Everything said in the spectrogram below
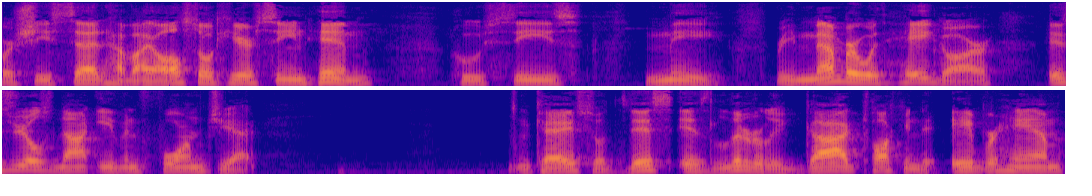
For she said, Have I also here seen him who sees me? Remember with Hagar, Israel's not even formed yet. Okay, so this is literally God talking to Abraham.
